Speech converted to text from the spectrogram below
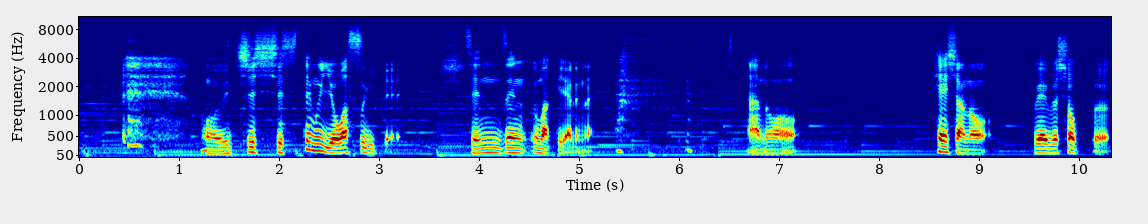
もううちシステム弱すぎて全然うまくやれない。あの弊社のウェブショップ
